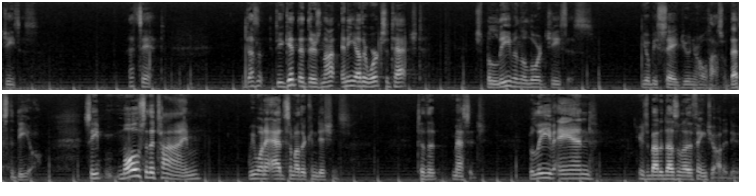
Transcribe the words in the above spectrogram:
Jesus. That's it. It doesn't, do you get that there's not any other works attached? Just believe in the Lord Jesus. You'll be saved, you and your whole household. That's the deal. See, most of the time, we want to add some other conditions to the message. Believe and Here's about a dozen other things you ought to do.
